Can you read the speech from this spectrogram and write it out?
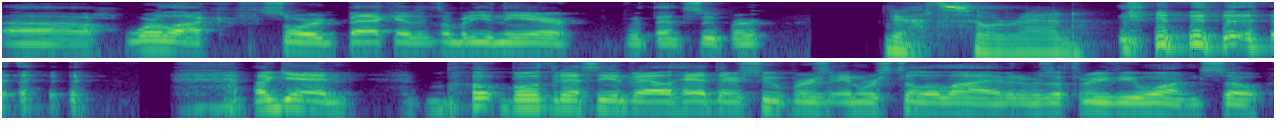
uh, warlock sword back at somebody in the air with that super. Yeah, it's so rad. Again, bo- both Nessie and Val had their supers and were still alive, and it was a three v one. So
